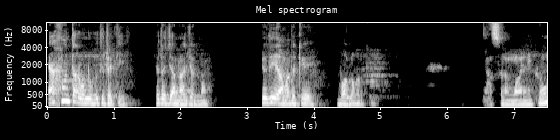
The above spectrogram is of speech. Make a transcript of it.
এখন তার অনুভূতিটা কি? সেটা জানার জন্য যদি আমাদেরকে বলো আর কি। আসসালামু আলাইকুম।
